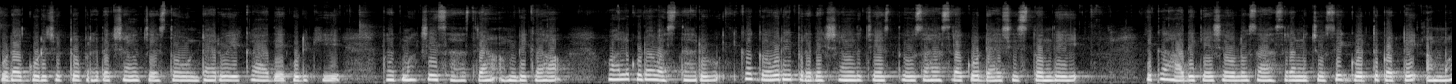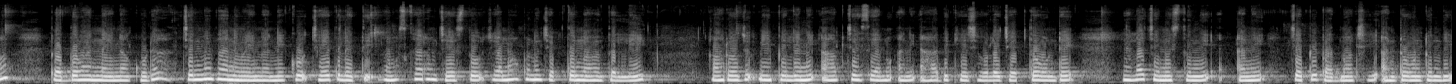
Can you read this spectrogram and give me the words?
కూడా గుడి చుట్టూ ప్రదక్షిణలు చేస్తూ ఉంటారు. ఇక అదే గుడికి పద్మాక్షి సహస్ర అంబిక వాళ్ళు కూడా వస్తారు. ఇక గౌరీ ప్రదక్షిణలు చేస్తూ సహస్రకు డాష్ ఇస్తుంది. ఇక ఆదికేశవులు సహస్రను చూసి గుర్తుపట్టి అమ్మ పెద్దవాణ్ణైనా కూడా చిన్నదానివైన నీకు చేతులెత్తి నమస్కారం చేస్తూ క్షమాపణ చెప్తున్నాను తల్లి. ఆ రోజు నీ పెళ్ళిని ఆప్ చేశాను అని ఆదికేశవులు చెప్తూ ఉంటే ఎలా క్షమిస్తుంది అని చెప్పి పద్మాక్షి అంటూ ఉంటుంది.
